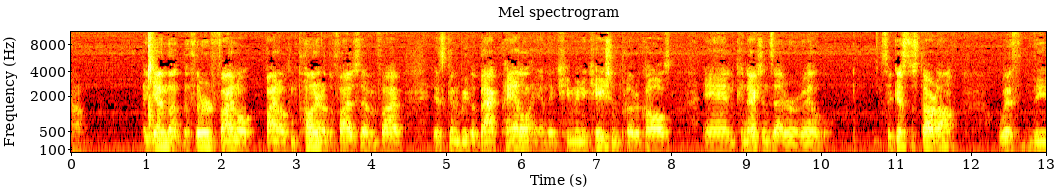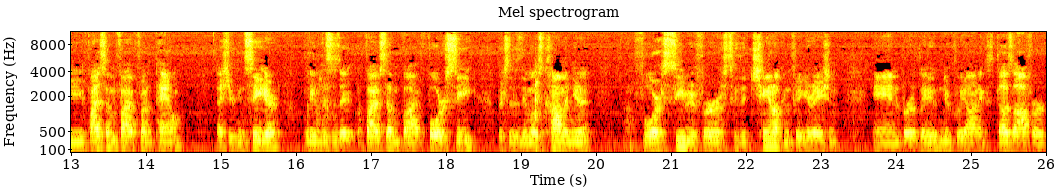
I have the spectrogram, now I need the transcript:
Um, again, the, the third final final component of the 575 is going to be the back panel and the communication protocols and connections that are available. So just to start off with the 575 front panel, as you can see here, I believe this is a 575 4C which is the most common unit. Uh, 4C refers to the channel configuration, and Berkeley Nucleonics does offer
